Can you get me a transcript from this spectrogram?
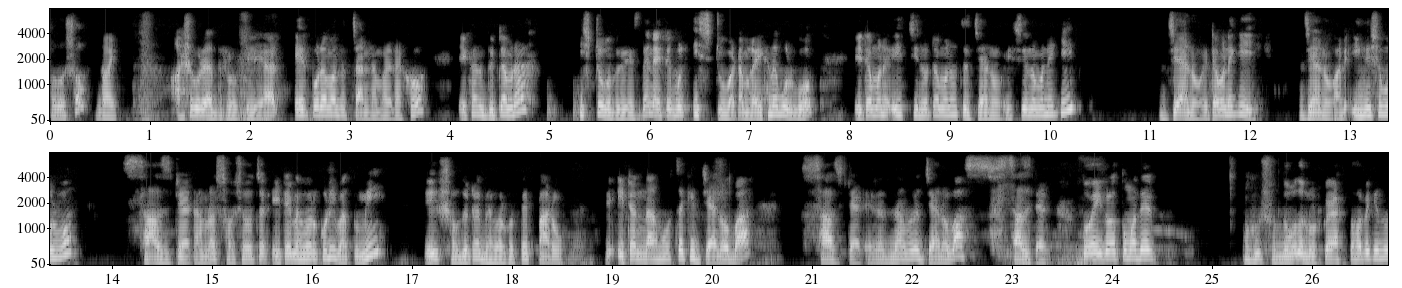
সদস্য নয়। আশা করি এতটুকু ক্লিয়ার এরপরে আমাদের চার নাম্বারে দেখো, এখানে দুটো আমরা ইষ্টু বলতে দিয়েছি, তাই না? এটা বল ইষ্টু বাট আমরা এখানে বলব, এটা মানে এই চিহ্নটা মানে হচ্ছে যেন। এই চিহ্ন মানে কি? যেন। এটা মানে কি? যেন। আর ইংলিশে বলব সাজ ড্যাট আমরা সচরাচর এটা ব্যবহার করি বা তুমি এই শব্দটা ব্যবহার করতে পারো। এটার নাম হচ্ছে কি যেন বা সাজ ড্যাট এটার নাম হলো যেন বা সাজ ড্যাট তো এগুলো তোমাদের খুব সুন্দর মতো নোট করে রাখতে হবে, কিন্তু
